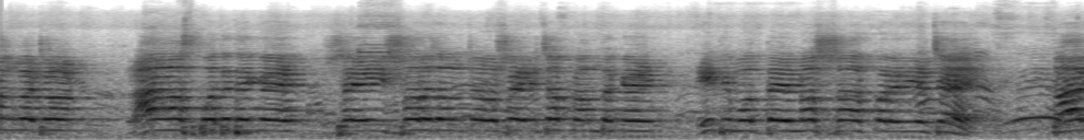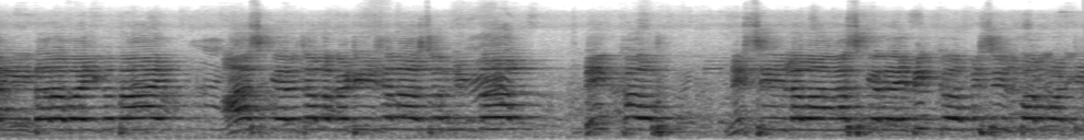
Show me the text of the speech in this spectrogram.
সংগঠন রাজপথে থেকে সেই ষড়যন্ত্র, সেই চক্রান্তকে ইতিমধ্যে নস্বাত করে দিয়েছে। তারই ধারাবাহিকতায় আজকের জলকাঠি জেলা শ্রমিক দল বিক্ষোভ মিছিল এবং আজকের এই বিক্ষোভ মিছিল পরবর্তী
